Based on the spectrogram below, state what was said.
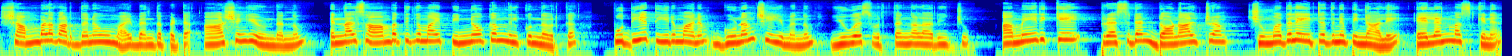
ശമ്പള വർധനവുമായി ബന്ധപ്പെട്ട് ആശങ്കയുണ്ടെന്നും എന്നാൽ സാമ്പത്തികമായി പിന്നോക്കം നിൽക്കുന്നവർക്ക് പുതിയ തീരുമാനം ഗുണം ചെയ്യുമെന്നും യു എസ് വൃത്തങ്ങൾ അറിയിച്ചു. അമേരിക്കയിൽ പ്രസിഡന്റ് ഡൊണാൾഡ് ട്രംപ് ചുമതലയേറ്റതിന് പിന്നാലെ എലൻ മസ്കിന്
